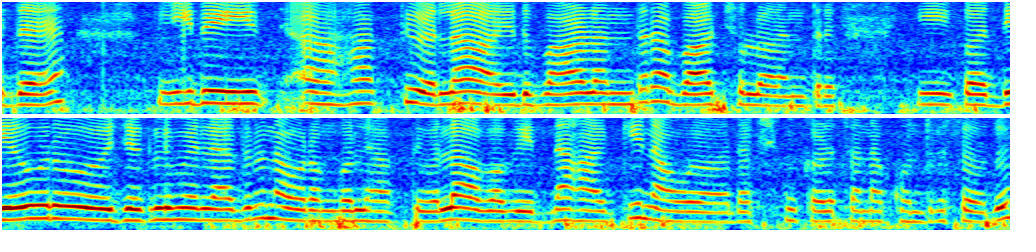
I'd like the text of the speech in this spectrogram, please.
ಇದೆ. ಇದು ಇದು ಹಾಕ್ತೀವಲ್ಲ, ಇದು ಭಾಳ ಅಂದ್ರೆ ಭಾಳ ಚಲೋ ಅಂತ್ರಿ. ಈಗ ದೇವರು ಜಗಲಿ ಮೇಲೆ ಆದರೂ ನಾವು ರಂಗೋಲಿ ಹಾಕ್ತೀವಲ್ಲ, ಅವಾಗ ಇದನ್ನ ಹಾಕಿ ನಾವು ಲಕ್ಷ್ಮಿ ಕಳಸನ ಕುಂದ್ರಿಸೋದು.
